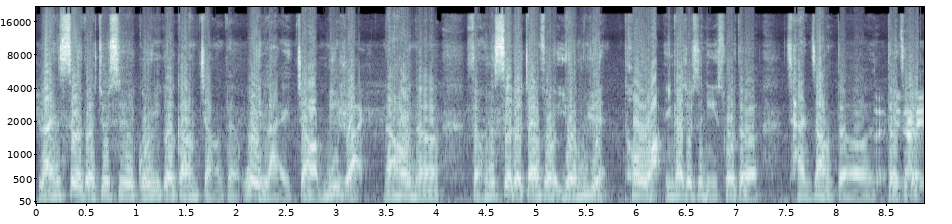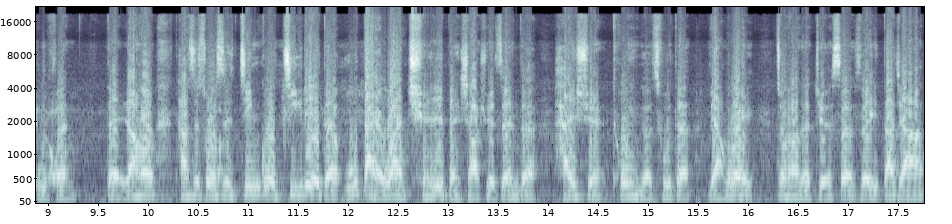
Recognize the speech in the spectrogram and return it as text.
蓝色的就是国语哥刚刚讲的未来叫 Mirai，然后呢，粉红色的叫做永远 Toa，应该就是你说的残障的的这个部分。对，然后他是说，是经过激烈的五百万全日本小学生的海选脱颖而出的两位重要的角色，所以大家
